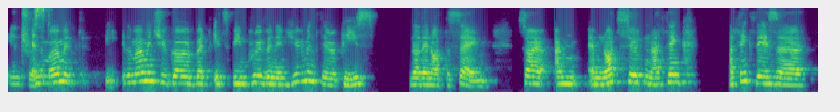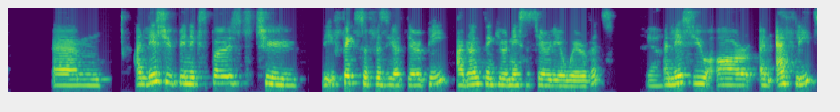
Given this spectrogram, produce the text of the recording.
interesting in the moment the moment you go but it's been proven in human therapies no they're not the same. So I, i'm i'm not certain. I think i think there's a um unless you've been exposed to the effects of physiotherapy i don't think you're necessarily aware of it yeah. unless you are an athlete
